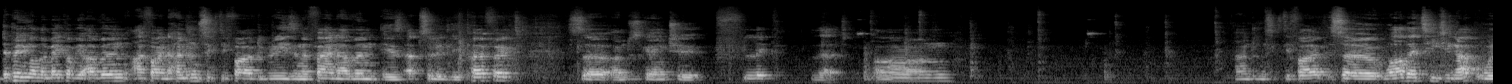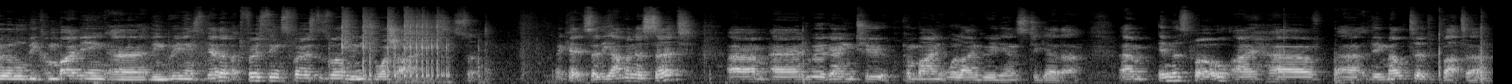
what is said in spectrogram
depending on the make of your oven, I find 165 degrees in a fan oven is absolutely perfect. So I'm just going to flick that on. 165. So while that's heating up, we'll be combining uh, the ingredients together. But first things first as well, we need to wash our hands. So, okay, so the oven is set, um, and we're going to combine all our ingredients together. Um, in this bowl, I have uh, the melted butter.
